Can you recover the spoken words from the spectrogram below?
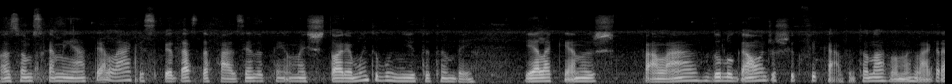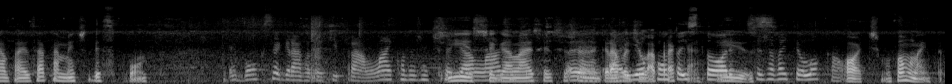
nós vamos caminhar até lá, que esse pedaço da fazenda tem uma história muito bonita também. E ela quer nos falar do lugar onde o Chico ficava. Então nós vamos lá gravar exatamente desse ponto. É bom que você grava daqui pra lá e quando a gente chegar Isso, lá. chegar lá a gente já grava aí de eu lá conto pra cá. a história que Isso. você já vai ter o local. Ótimo, vamos lá então.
